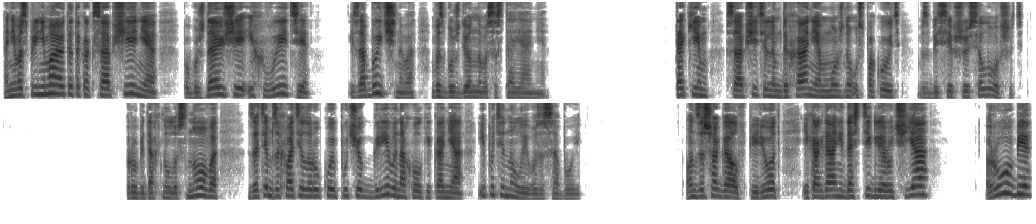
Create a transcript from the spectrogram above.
Они воспринимают это как сообщение, побуждающее их выйти из обычного возбужденного состояния. Таким сообщительным дыханием можно успокоить взбесившуюся лошадь. Руби дохнула снова, затем захватила рукой пучок гривы на холке коня и потянула его за собой. Он зашагал вперед, и когда они достигли ручья, Руби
